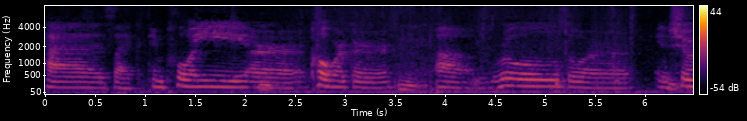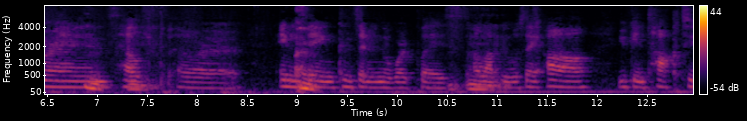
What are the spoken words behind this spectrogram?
has like employee or coworker um, rules or insurance, health, or anything concerning the workplace, a lot of people say, "Oh, you can talk to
